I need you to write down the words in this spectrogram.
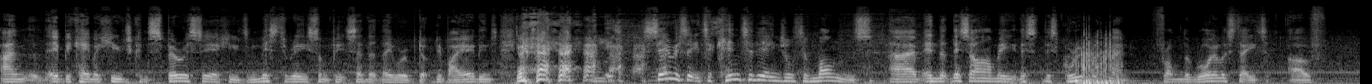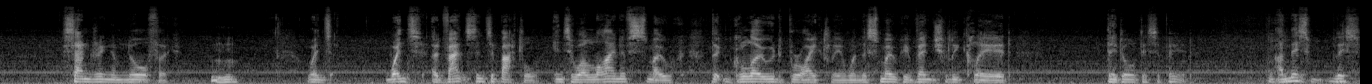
and it became a huge conspiracy, a huge mystery. Some people said that they were abducted by aliens. It's- seriously, it's akin to the Angels of Mons um, in that this army, this this group of men from the royal estate of Sandringham, Norfolk, Mhm. went went advanced into battle into a line of smoke that glowed brightly, and when the smoke eventually cleared, they'd all disappeared. And this, this,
